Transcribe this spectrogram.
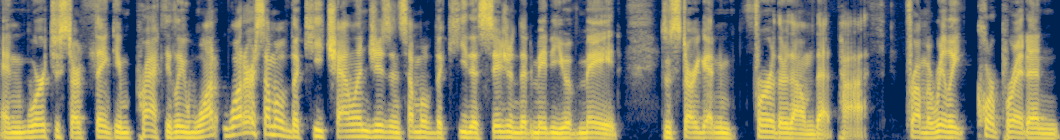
and were to start thinking practically, what, what are some of the key challenges and some of the key decisions that maybe you have made to start getting further down that path from a really corporate and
